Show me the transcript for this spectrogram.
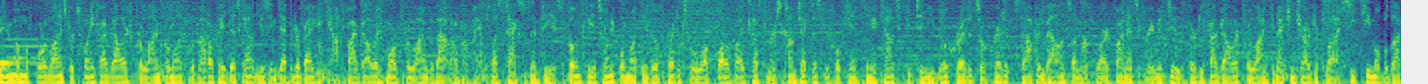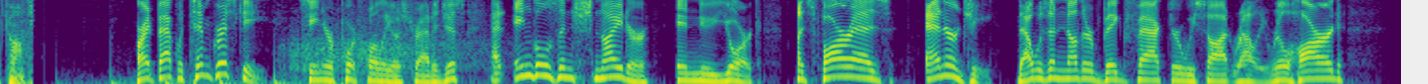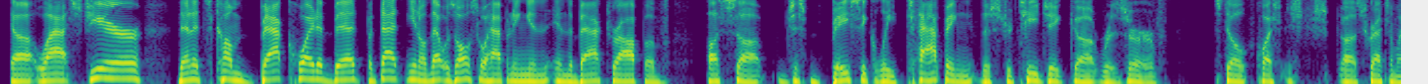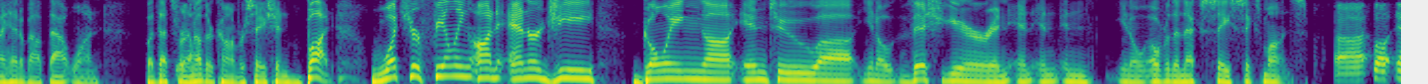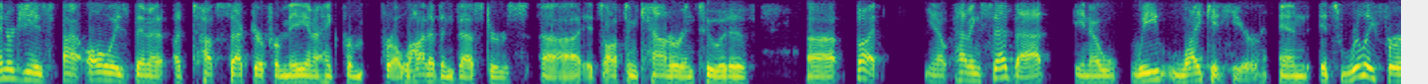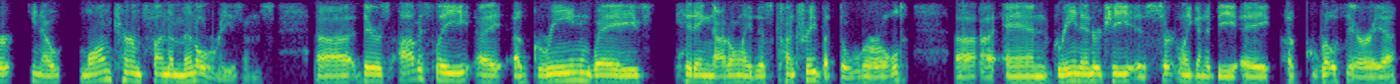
Minimum of four lines for $25 per line per month with auto pay discount using debit or bank account. $5 more per line without auto pay, plus taxes and fees. Phone fee at 24 monthly bill credits for well qualified customers. Contact us before canceling account to continue bill credits or credit stop and balance on required finance agreement due. $35 per line connection charge applies. Ctmobile.com. All right, back with Tim Grisky, senior portfolio strategist at Ingalls and Snyder in New York. As far as energy, that was another big factor. We saw it rally real hard uh, last year. Then it's come back quite a bit, but that you know that was also happening in in the backdrop of us uh, just basically tapping the strategic uh, reserve. Still, question uh, scratching my head about that one but that's for yeah. another conversation. But what's your feeling on energy going uh, into uh, you know this year and and, and and you know over the next say six months? Uh, well, energy has uh, always been a, a, tough sector for me, and I think for for a lot of investors, uh, it's often counterintuitive. Uh, but you know, having said that, you know, we like it here, and it's really for you know long-term fundamental reasons. Uh, there's obviously a, a, green wave hitting not only this country but the world, uh, and green energy is certainly going to be a, a, growth area,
